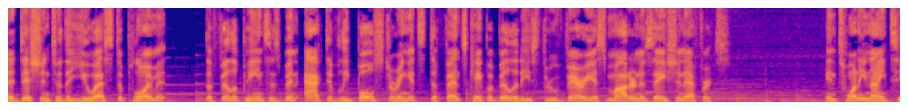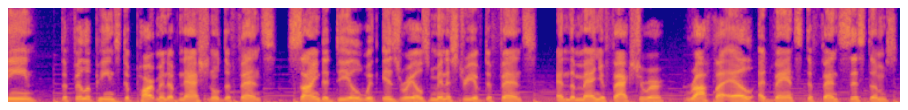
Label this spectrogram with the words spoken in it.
addition to the U.S. deployment, the Philippines has been actively bolstering its defense capabilities through various modernization efforts. In 2019, the Philippines Department of National Defense signed a deal with Israel's Ministry of Defense and the manufacturer Rafael Advanced Defense Systems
